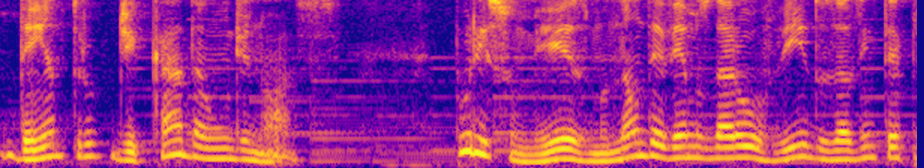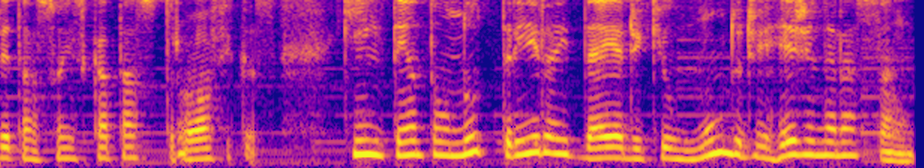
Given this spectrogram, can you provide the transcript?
dentro de cada um de nós. Por isso mesmo, não devemos dar ouvidos às interpretações catastróficas que intentam nutrir a ideia de que o mundo de regeneração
